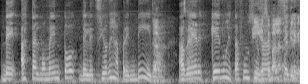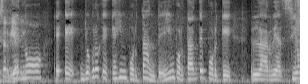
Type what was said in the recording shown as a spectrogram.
de hasta el momento de lecciones aprendidas. A ver qué nos está funcionando. Y ese balance tiene que ser diario. no, eh, eh, yo creo que, que es importante. Es importante porque la reacción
